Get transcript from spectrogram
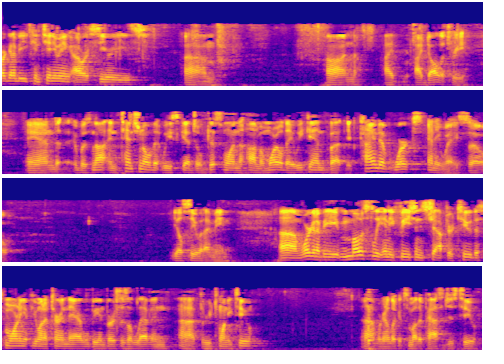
all right, this morning we are going to be continuing our series um, on idolatry. And it was not intentional that we scheduled this one on Memorial Day weekend, but it kind of works anyway, so you'll see what I mean. Um, we're going to be mostly in Ephesians chapter 2 this morning. If you want to turn there, we'll be in verses 11 uh, through 22. Um, we're going to look at some other passages too.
